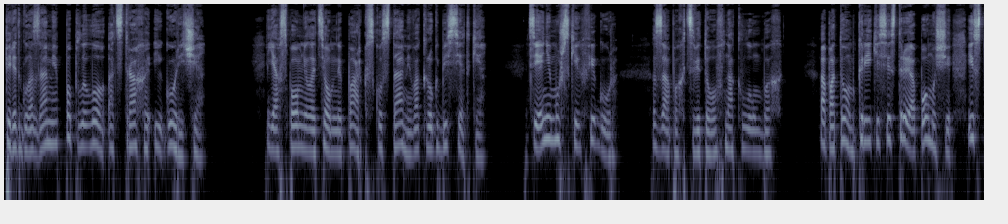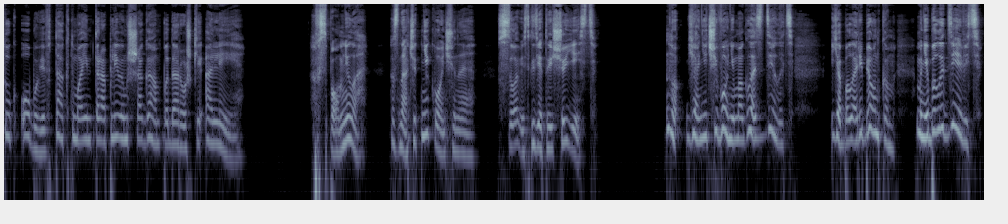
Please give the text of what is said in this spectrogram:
Перед глазами поплыло от страха и горечи. Я вспомнила темный парк с кустами вокруг беседки. Тени мужских фигур – запах цветов на клумбах. А потом крики сестры о помощи и стук обуви в такт моим торопливым шагам по дорожке аллеи. «Вспомнила? Значит, не конченая. Совесть где-то еще есть». «Но я ничего не могла сделать. Я была ребенком, мне было девять».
